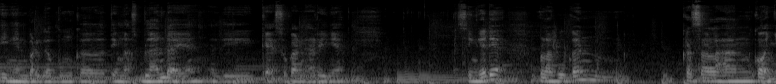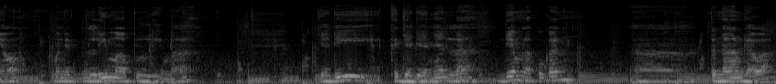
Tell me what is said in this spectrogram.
ingin bergabung ke timnas Belanda ya jadi keesokan harinya. Sehingga dia melakukan kesalahan konyol menit 55 jadi kejadiannya adalah dia melakukan uh, tendangan gawang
